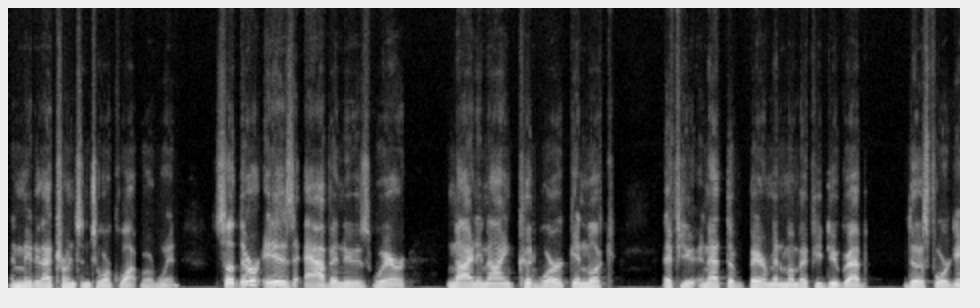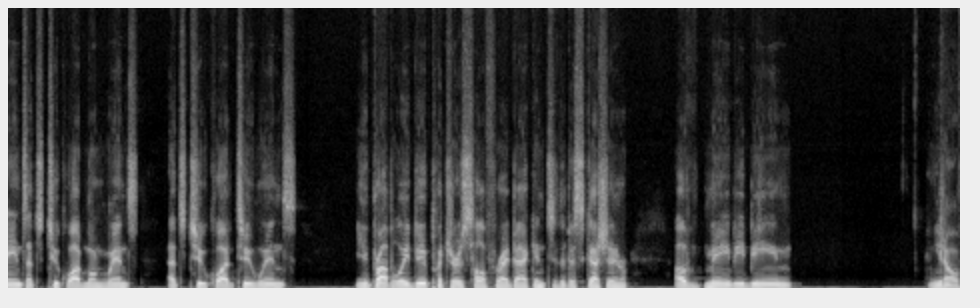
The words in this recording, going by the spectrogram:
and maybe that turns into a quad one win. So there is avenues where nine and nine could work. And look, if you and at the bare minimum, if you do grab those four games, that's two quad one wins, that's two quad two wins. You probably do put yourself right back into the discussion of maybe being, you know,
